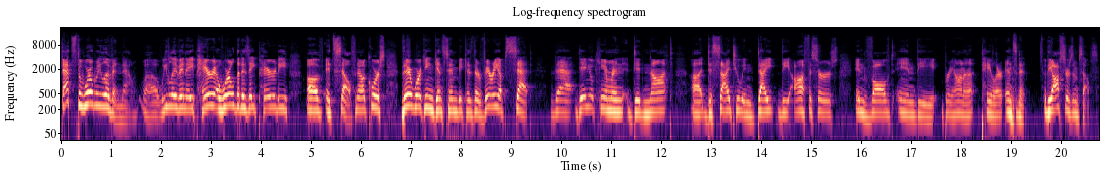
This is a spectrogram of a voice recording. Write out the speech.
that's the world we live in now. Uh, we live in a par- a world that is a parody of itself. Now, of course, they're working against him because they're very upset that Daniel Cameron did not uh, decide to indict the officers involved in the Breonna Taylor incident, the officers themselves.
